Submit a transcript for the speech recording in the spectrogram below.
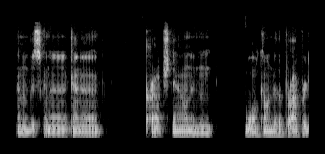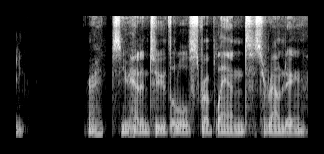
and I'm just gonna kind of crouch down and walk onto the property. All right. So you head into the little scrub land surrounding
